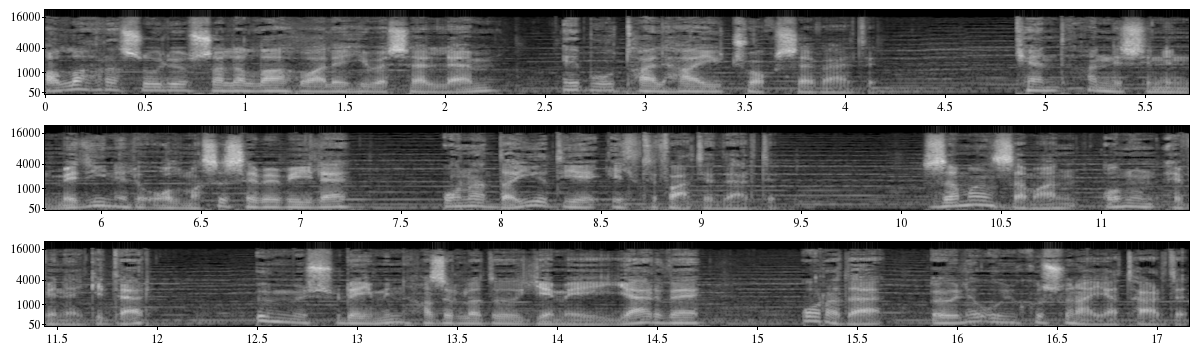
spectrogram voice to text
Allah Resulü sallallahu aleyhi ve sellem Ebu Talha'yı çok severdi. Kendi annesinin Medineli olması sebebiyle ona dayı diye iltifat ederdi. Zaman zaman onun evine gider, Ümmü Süleym'in hazırladığı yemeği yer ve orada öğle uykusuna yatardı.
